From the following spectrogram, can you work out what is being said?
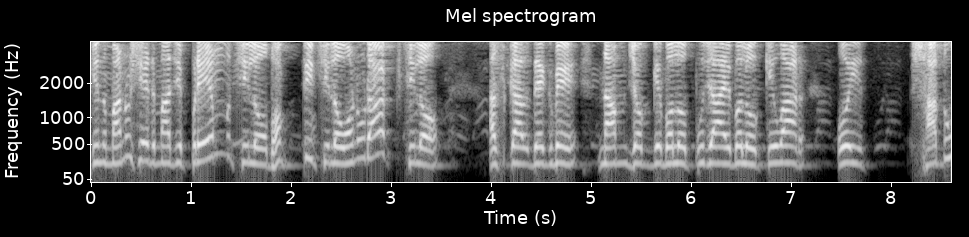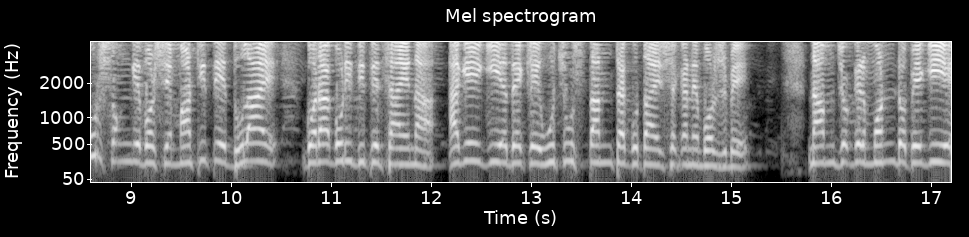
কিন্তু মানুষের মাঝে প্রেম ছিল, ভক্তি ছিল, অনুরাগ ছিল। আজকাল দেখবে, নাম যজ্ঞে বলো, পূজায় বলো, কেউ আর ওই সাধুর সঙ্গে বসে মাটিতে ধুলায় গড়াগড়ি দিতে চায় না। আগে গিয়ে দেখে উঁচু স্থানটা কোথায় সেখানে বসবে। নাম যজ্ঞের মণ্ডপে গিয়ে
